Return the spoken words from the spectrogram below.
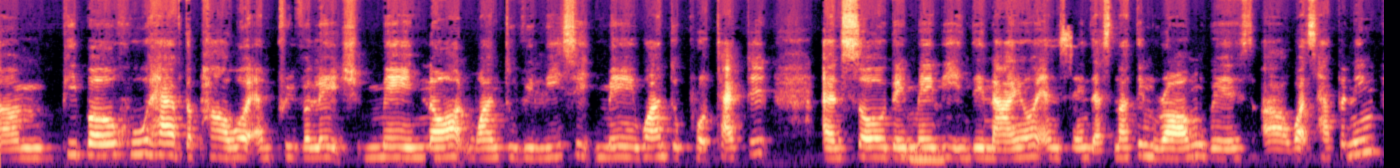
um, people who have the power and privilege may not want to release it, may want to protect it. And so they mm-hmm. may be in denial and saying there's nothing wrong with uh, what's happening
